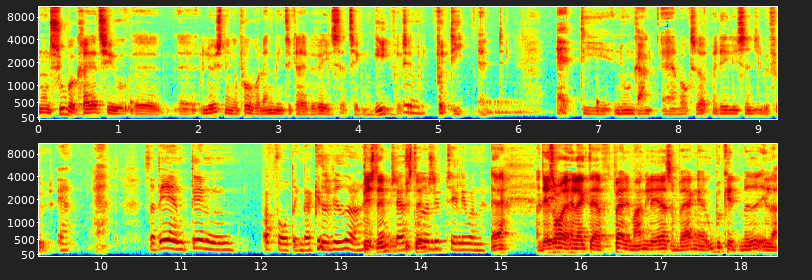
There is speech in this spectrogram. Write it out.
nogle super kreative øh, øh, løsninger på, hvordan vi integrerer bevægelse og teknologi, for eksempel. Mm. Fordi at, at de nu engang er vokset op med det, lige siden de blev født. Ja. Så det er en, det er en opfordring, der er givet videre. Bestemt, Lad os bestemt. lytte til eleverne. Ja, og det tror jeg heller ikke, der er forfærdelig mange lærere, som hverken er ubekendt med, eller,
